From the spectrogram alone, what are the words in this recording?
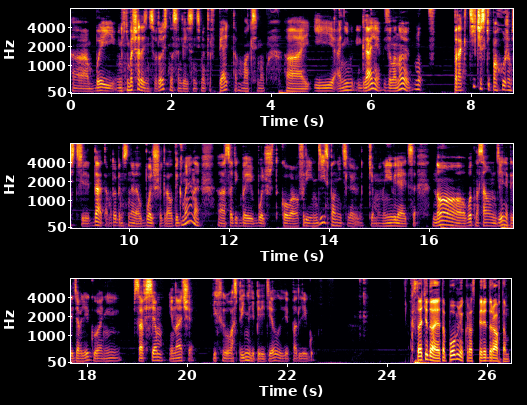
а, Бэй, у них небольшая разница в росте, на самом деле, сантиметров 5 там максимум, и они играли в велонове, ну, в практически похожем стиле. Да, там Робинсон Эрл больше играл бигмена, Садик Бэй больше такого фри исполнителя, кем он и является. Но вот на самом деле, придя в лигу, они совсем иначе их восприняли, переделали под лигу. Кстати, да, это помню, как раз перед драфтом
